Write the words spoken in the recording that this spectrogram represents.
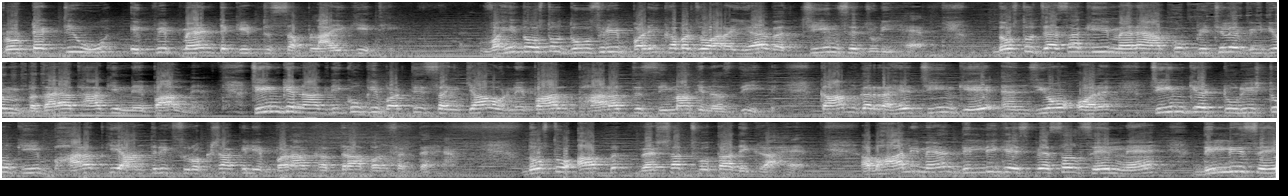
protective equipment kit supply की थी। वहीं दोस्तों, दूसरी बड़ी खबर जो आ रही है, वह चीन से जुड़ी है। दोस्तों, जैसा कि मैंने आपको पिछले वीडियो में बताया था कि नेपाल में चीन के नागरिकों की बढ़ती संख्या और नेपाल भारत सीमा के नज़दीक काम कर रहे चीन के एनजीओ और चीन के टूरिस्टों की भारत की आंतरिक सुरक्षा के लिए बड़ा खतरा बन सकते हैं। दोस्तों, अब वैसा छोटा दिख रहा है। अब हाल ही में दिल्ली के स्पेशल सेल ने दिल्ली से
